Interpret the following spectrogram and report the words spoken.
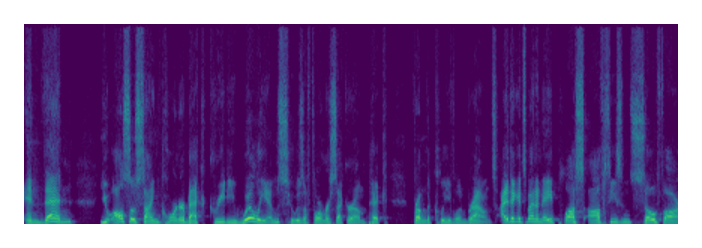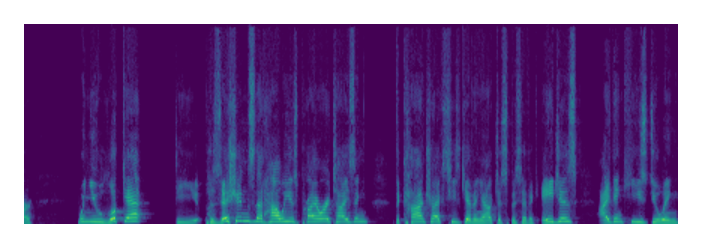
And then you also sign cornerback Greedy Williams, who was a former second round pick from the Cleveland Browns. I think it's been an A plus offseason so far. When you look at the positions that Howie is prioritizing, the contracts he's giving out to specific ages, I think he's doing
